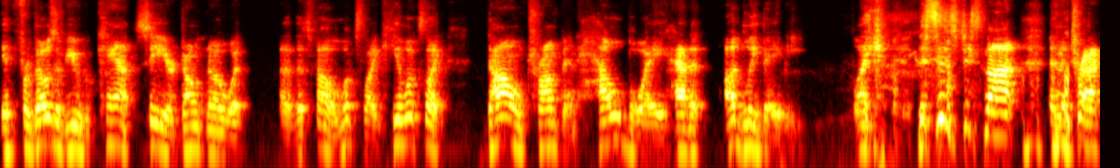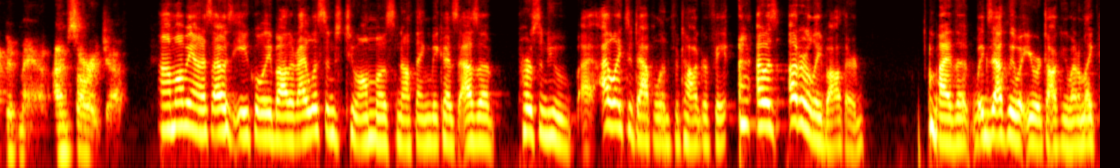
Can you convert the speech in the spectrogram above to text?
it, for those of you who can't see or don't know what uh, this fellow looks like, he looks like Donald Trump and Hellboy had an ugly baby. Like this is just not an attractive man. I'm sorry, Jeff. Um, I'll be honest, I was equally bothered. I listened to almost nothing because as a person who I, I like to dabble in photography, I was utterly bothered by the exactly what you were talking about. I'm like,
